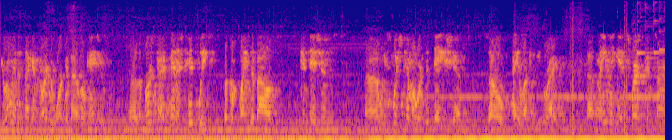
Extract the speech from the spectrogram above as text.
you're only the second guard to work at that location. Uh, the first guy finished his week but complained about conditions. Uh, we switched him over to the day shift. So, hey, lucky right? Uh, mainly he expressed concern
